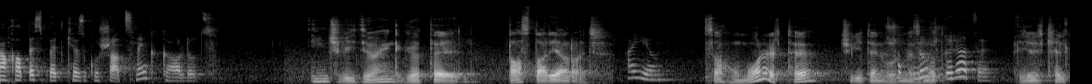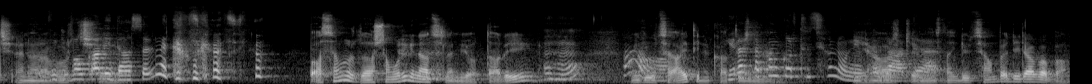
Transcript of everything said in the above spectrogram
նախապես պետք է զգուշացնենք գալուց։ Ինչ վիդեո ենք գտել 10 տարի առաջ։ Այո։ Սա հումոր էր թե չգիտեն որ մեզ մոտ գրած է։ երկել չհնարավոր Վոկալի չէ։ դասերն եք հասկացնում։ Ասեմ որ դաշնամուրի գնացել եմ 7 տարի։ Ահա։ Միգուցե այդ նկատի։ Երաշտական կրթություն ունի Իհարկե, մասնագիտությամբ էլ իրավաբան։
